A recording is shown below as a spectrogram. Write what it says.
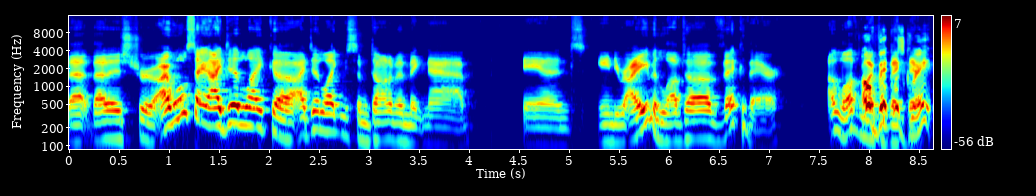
That that is true. I will say I did like uh, I did like me some Donovan McNabb and Andy. I even loved uh, Vick there. I loved. Oh, Michael Vick was there. great.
